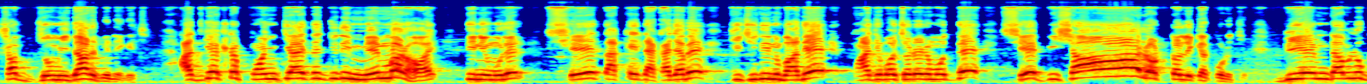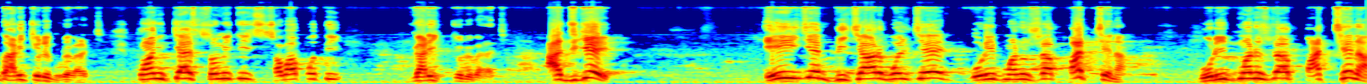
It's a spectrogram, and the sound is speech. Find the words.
সব জমিদার বেনে গেছে। আজকে একটা পঞ্চায়েতের যদি মেম্বার হয় তৃণমূলের, সে তাকে দেখা যাবে কিছুদিন বাদে পাঁচ বছরের মধ্যে সে বিশাল অট্টালিকা করেছে। বিএমডাব্লিউ গাড়ি চড়ে ঘুরে বেড়াচ্ছে। পঞ্চায়েত সমিতির সভাপতি গাড়ি চড়ে বেড়াচ্ছে। আজকে এই যে বিচার বলছে, গরিব মানুষরা পাচ্ছে না। গরিব মানুষরা পাচ্ছে না।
